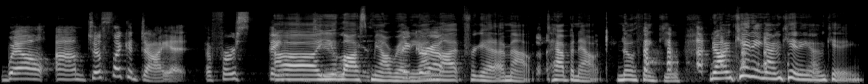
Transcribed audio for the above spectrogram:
Well, um, just like a diet, the first thing. Oh, you lost me already. I'm out- not. Forget. I'm out. Tapping out. No, thank you. No, I'm kidding. I'm kidding. I'm kidding.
